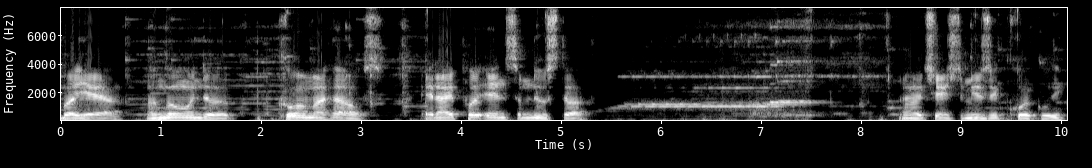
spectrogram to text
But yeah, I'm going to go in my house, and I put in some new stuff. And I changed the music quickly.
